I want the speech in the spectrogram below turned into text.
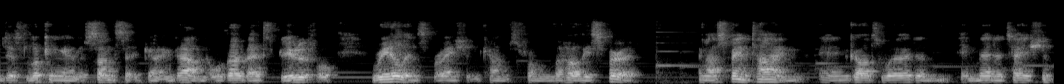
just looking at a sunset going down although that's beautiful real inspiration comes from the holy spirit and i spend time in god's word and in meditation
